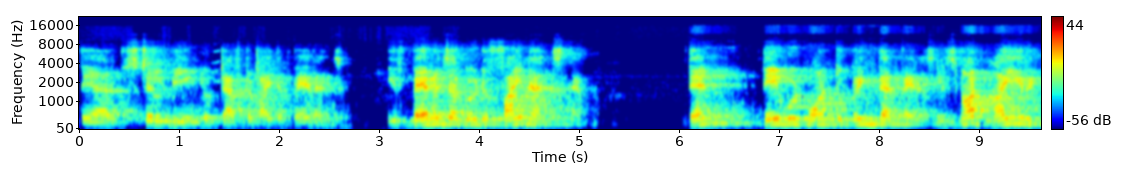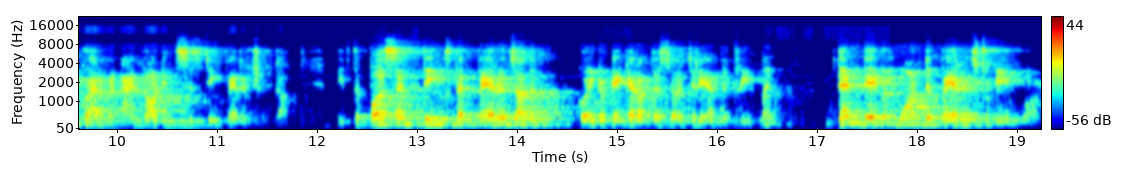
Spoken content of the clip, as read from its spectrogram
they are still being looked after by the parents. If parents are going to finance them, then they would want to bring their parents. It's not my requirement. I'm not insisting parents should come. If the person thinks that parents are the, going to take care of the surgery and the treatment, then they will want the parents to be involved.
